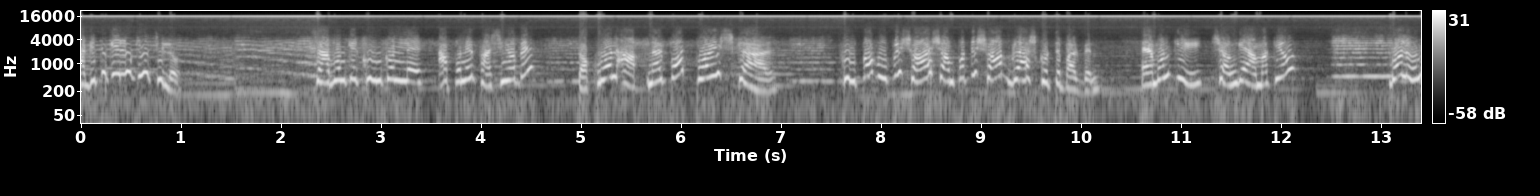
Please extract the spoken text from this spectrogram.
আগে থেকেই লুকিয়েছিল শ্রাবণকে খুন করলে আপনের ফাঁসি হবে? তখন আপনার পথ পরিষ্কার। ফুপা ফুপি সয় সম্পত্তি সব গ্রাস করতে পারবেন। এমনকি সঙ্গে আমাকেও? বলুন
